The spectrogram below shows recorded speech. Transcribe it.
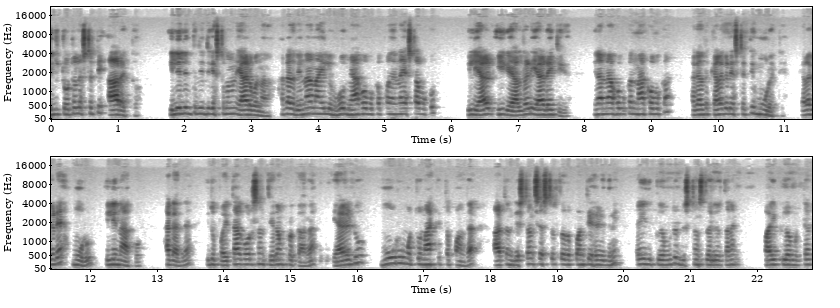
ಇದು ಟೋಟಲ್ ಎಷ್ಟೈತಿ ಆರು ಆಯ್ತು. ಇಲ್ಲಿಂದ ಇದಕ್ಕೆ ಎಷ್ಟು ಬಂದ ಎರಡು ಬಂದಾನ. ಹಾಗಾದ್ರೆ ಇನ್ನ ನಾ ಇಲ್ಲಿ ಹೋಗಿ ಮ್ಯಾಗ ಹೋಗ್ಬೇಕಪ್ಪ ಇನ್ನ ಎಷ್ಟಾಗಬೇಕು ಇಲ್ಲಿ ಎರಡು, ಈಗ ಆಲ್ರೆಡಿ ಎರಡು ಐತಿ ಈಗ. ಇನ್ನ ಮ್ಯಾಗ ಹೋಗ್ಬೇಕಂದ್ರೆ ನಾಲ್ಕು ಹೋಗ್ಬೇಕಾ? ಹಾಗಾದ್ರೆ ಕೆಳಗಡೆ ಎಷ್ಟೈತಿ ಮೂರು ಐತಿ. ಕೆಳಗಡೆ ಮೂರು, ಇಲ್ಲಿ ನಾಲ್ಕು. ಹಾಗಾದ್ರೆ ಇದು ಪೈತಾಗೋರ್ಸನ್ ತೀರಂ ಪ್ರಕಾರ ಎರಡು ಮೂರು ಮತ್ತು ನಾಲ್ಕು ಇತ್ತಪ್ಪ ಅಂದ್ರೆ ಆತನ ಡಿಸ್ಟೆನ್ಸ್ ಎಷ್ಟಿರ್ತದಪ್ಪ ಅಂತ ಹೇಳಿದ್ದೀನಿ. ಐದು ಕಿಲೋಮೀಟರ್ ಡಿಸ್ಟೆನ್ಸ್ದಲ್ಲಿ ಇರ್ತಾನೆ ಫೈವ್ ಕಿಲೋಮೀಟರ್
